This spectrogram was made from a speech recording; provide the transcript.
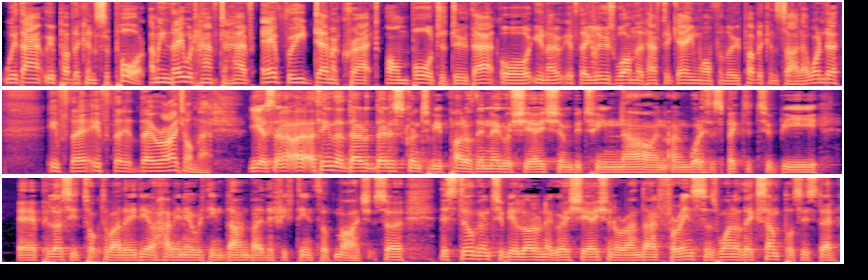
without Republican support. I mean, they would have to have every Democrat on board to do that, or you know, if they lose one, they'd have to gain one from the Republican side. I wonder if they're if they they're right on that. Yes, and I think that, that that is going to be part of the negotiation between now and, and what is expected to be uh, Pelosi talked about the idea of having everything done by the 15th of March. So there's still going to be a lot of negotiation around that. For instance, one of the examples is that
